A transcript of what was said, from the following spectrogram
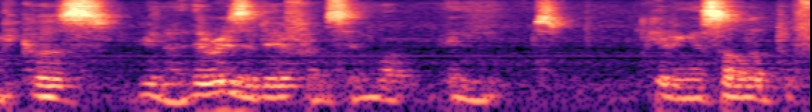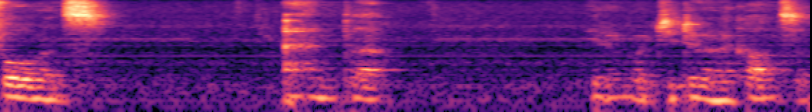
because, you know, there is a difference in what, in giving a solid performance and, uh, you know, what you do in a concert.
